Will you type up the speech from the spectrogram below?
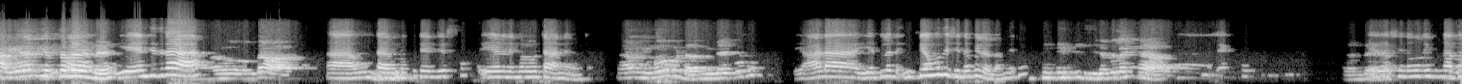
అడిగేదానికి చెప్తలేదండి. ఏంటిదిరా? ఉంటా. ఏం చేస్తాం ఏడు నిమ్మలు ఉంటా అనే ఆడ ఎట్లా? ఇంకేముంది చిన్నపిల్లల మీరు? ఏదో ఇప్పుడు నాతో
